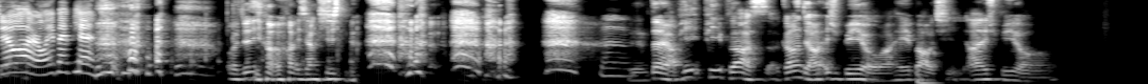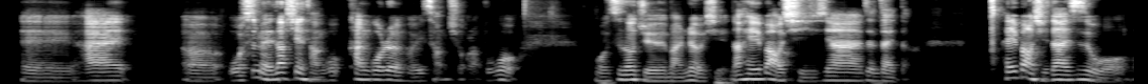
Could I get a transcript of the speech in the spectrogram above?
觉得我很容易被骗？我觉得你很快相信的。嗯，对啊，P P Plus，刚刚讲到 HBO 嘛，黑豹旗啊，HBL，诶，还呃，我是没到现场过看过任何一场球了，不过我是都觉得蛮热血。那黑豹旗现在正在打，黑豹旗大概是我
